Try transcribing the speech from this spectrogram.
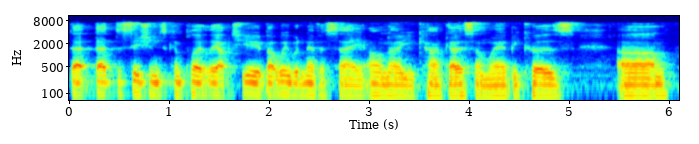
that that decision's completely up to you. But we would never say, "Oh no, you can't go somewhere," because. Um,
